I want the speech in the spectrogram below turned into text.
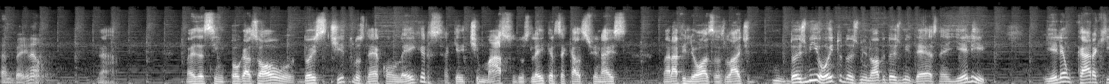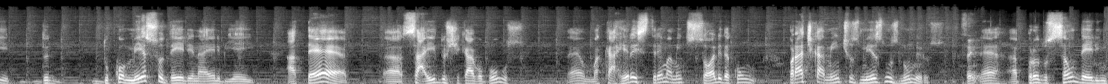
Também não. Não. Mas assim, Paul Gasol, dois títulos, né, com o Lakers, aquele timaço dos Lakers, aquelas finais maravilhosas lá de 2008, 2009 e 2010, né? E ele, e ele é um cara que do, do começo dele na NBA até uh, sair do Chicago Bulls, né? Uma carreira extremamente sólida com praticamente os mesmos números. Sim. Né? A produção dele em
